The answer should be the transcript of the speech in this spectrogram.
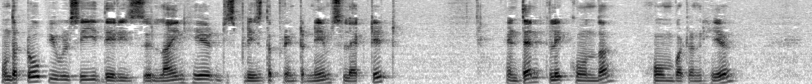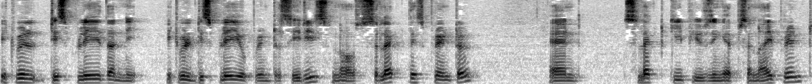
on the top you will see there is a line here. Displays the printer name select it and then click on the home button here. It will display the it will display your printer series. Now select this printer and select keep using Epson iPrint.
